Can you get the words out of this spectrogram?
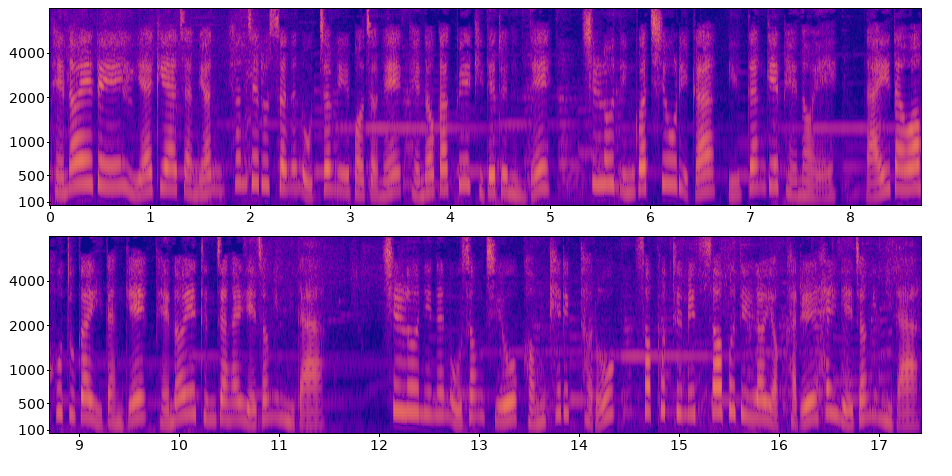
배너에 대해 이야기하자면 현재로서는 5.1 버전의 배너가 꽤 기대되는데 실로닌과 치오리가 1단계 배너에 라이다와 호두가 2단계 배너에 등장할 예정입니다. 실로니는 5성지오 검 캐릭터로 서포트 및 서브 딜러 역할을 할 예정입니다.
